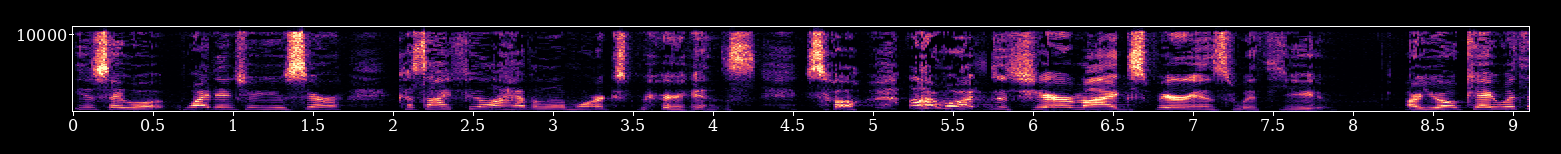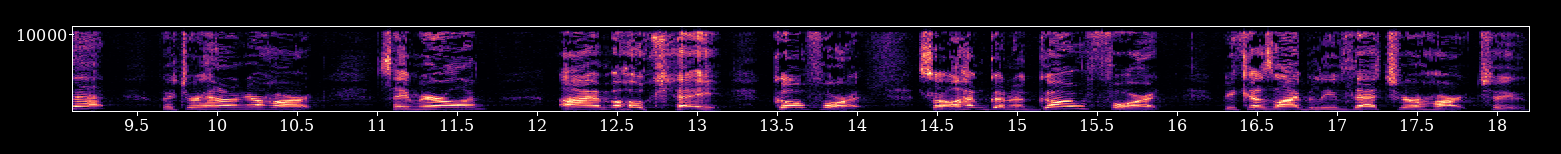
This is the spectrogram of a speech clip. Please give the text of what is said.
you say, well, why didn't you use Sarah? Because I feel I have a little more experience. So I want to share my experience with you. Are you okay with that? Put your hand on your heart. Say, Marilyn, I'm okay. Go for it. So I'm going to go for it because I believe that's your heart too.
